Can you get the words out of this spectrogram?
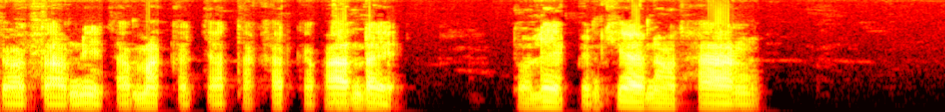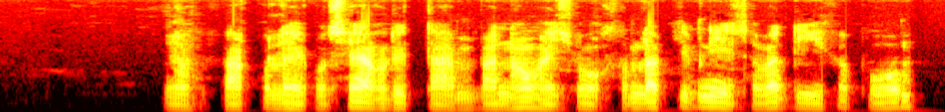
จอตามนี้ถ้ามักกระจัดตะคัดกระพานได้ ตัวเลขเป็นแค่แนวทางนะฝากกดไลค์กดแชร์กดติดตามบันห้องให้โชคสำหรับคลิปนี้สวัสดีครับผม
